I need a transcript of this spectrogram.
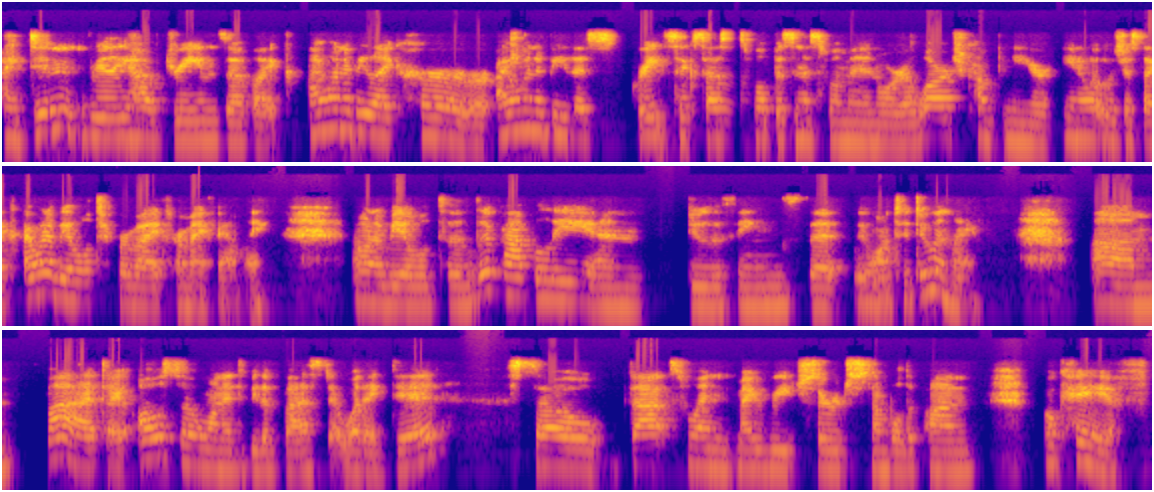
I didn't really have dreams of like, I want to be like her, or I want to be this great, successful businesswoman or a large company, or, you know, it was just like, I want to be able to provide for my family. I want to be able to live happily and do the things that we want to do in life. Um, but I also wanted to be the best at what I did. So that's when my reach search stumbled upon okay, if,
